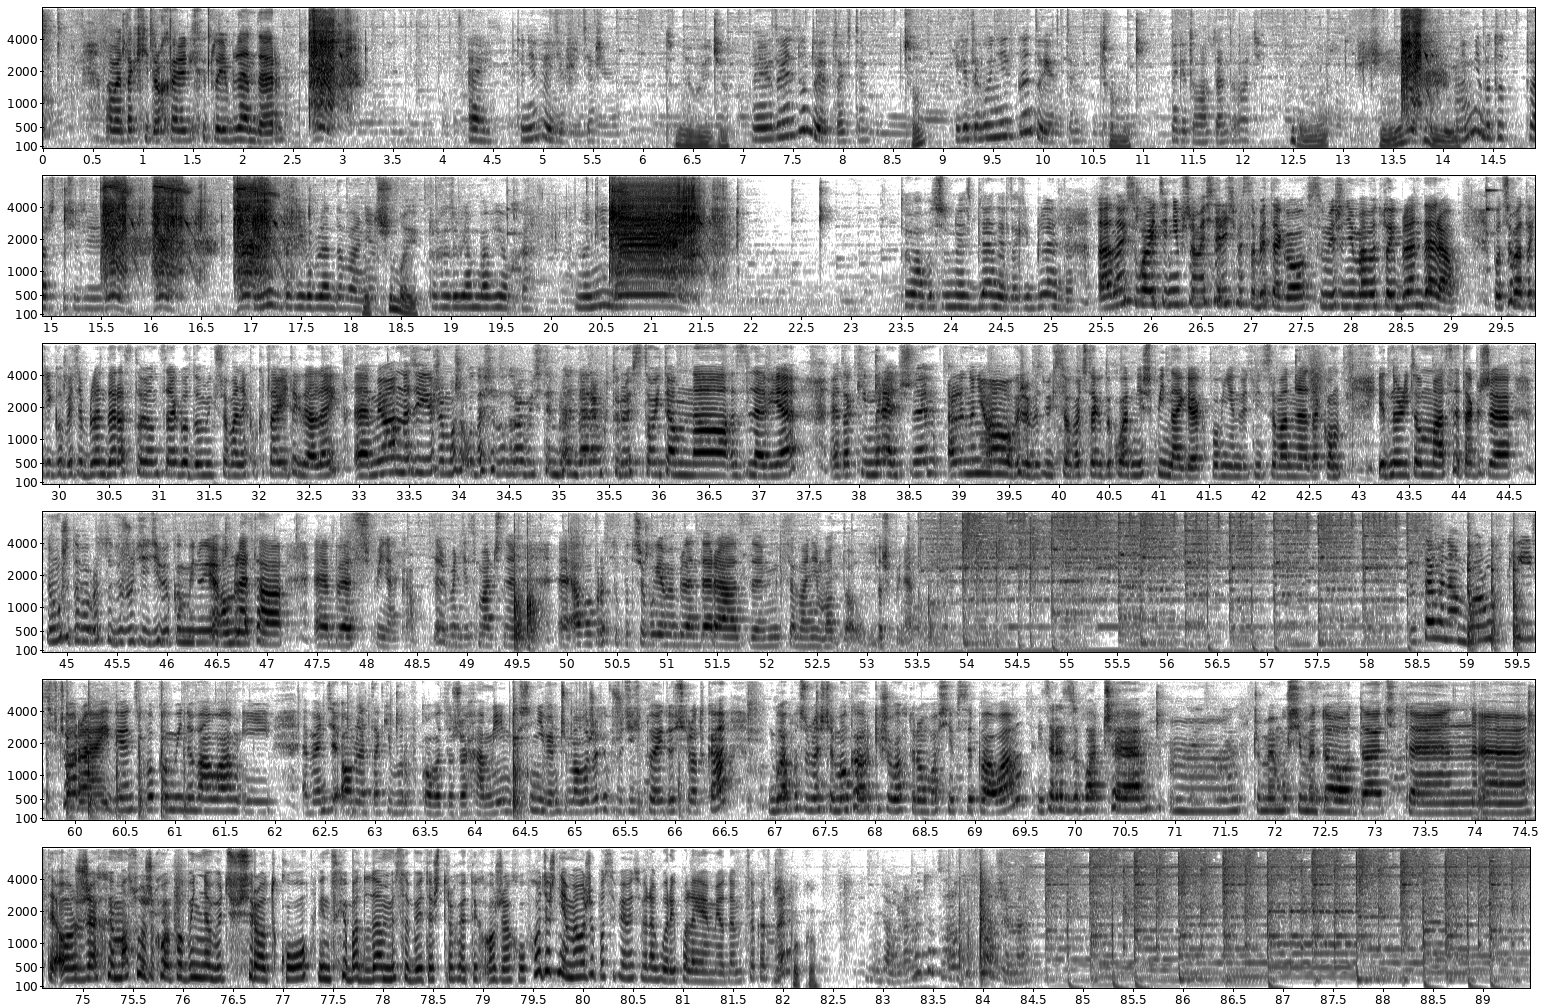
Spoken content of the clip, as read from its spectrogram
Mamy taki trochę lichy tutaj blender. Ej, to nie wyjdzie przecież. To nie wyjdzie. No ja tego nie zblenduję tutaj w tym. Co? Jak ja tego nie zblenduję w tym. Czemu? Jak ja to mam zblendować? No, nie No nie, bo tu patrz co się dzieje. To nie jest takiego blendowania. No trzymaj. Trochę zrobiłam bawiochę. No nie no. To chyba potrzebny jest blender, taki blender. A no i słuchajcie, nie przemyśleliśmy sobie tego, w sumie, że nie mamy tutaj blendera. Potrzeba takiego, wiecie, blendera stojącego do miksowania koktajli i tak dalej. E, miałam nadzieję, że może uda się to zrobić tym blenderem, który stoi tam na zlewie, e, takim ręcznym, ale no nie ma mowy, żeby zmiksować tak dokładnie szpinak, jak powinien być miksowany na taką jednolitą masę, także no muszę to po prostu wyrzucić i wykombinuję omleta e, bez szpinaka. Też będzie smaczny, e, a po prostu potrzebujemy blendera z miksowaniem od dołu do szpinaku. Zostały nam borówki z wczoraj, więc pokombinowałam i będzie omlet taki borówkowy z orzechami. Właśnie nie wiem, czy mam orzechy wrzucić tutaj do środka. Była potrzebna jeszcze mąka orkiszowa, którą właśnie wsypałam. I zaraz zobaczę, mm, czy my musimy dodać ten, e, te orzechy. Masło orzechowe powinno być w środku, więc chyba dodamy sobie też trochę tych orzechów. Chociaż nie, my może posypiemy sobie na górę i polejemy miodem. Co, Kacper? Spoko. Dobra, no to co, no to smażymy.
